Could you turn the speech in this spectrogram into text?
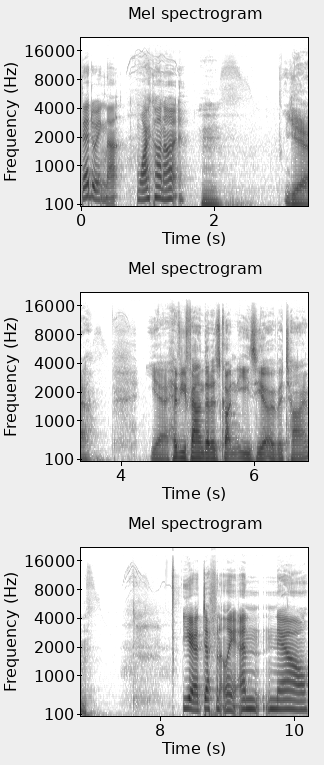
They're doing that. Why can't i? Mm. Yeah. Yeah. Have you found that it's gotten easier over time? Yeah, definitely. And now,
